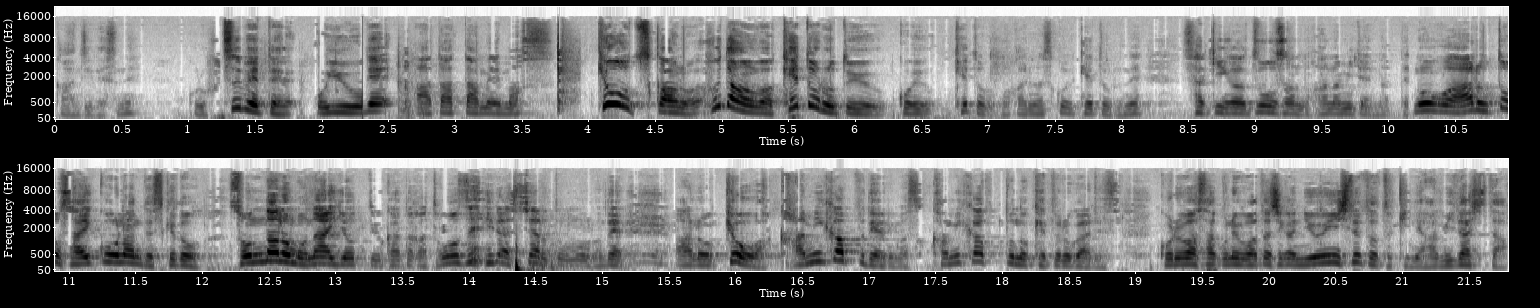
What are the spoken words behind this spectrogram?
感じですね。これ全てお湯で温めます。今日使うのは、普段はケトルという、こういうケトル、わかります？こういうケトルね。先がゾウさんの鼻みたいになってのがあると最高なんですけど、そんなのもないよっていう方が当然いらっしゃると思うので、あの、今日は紙カップでやります。紙カップのケトル代わりです。これは昨年私が入院してた時に編み出した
